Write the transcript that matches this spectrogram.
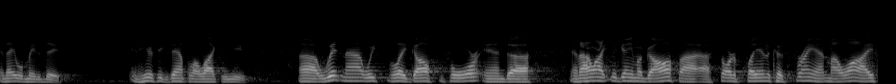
enable me to do? And here's the example I like to use. Uh, Whit and I, we've played golf before, and, uh, and I like the game of golf. I, I started playing because Fran, my wife,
